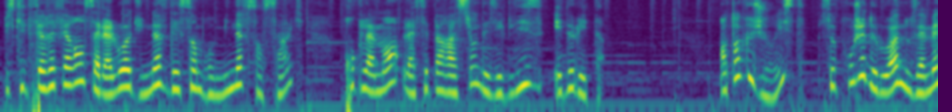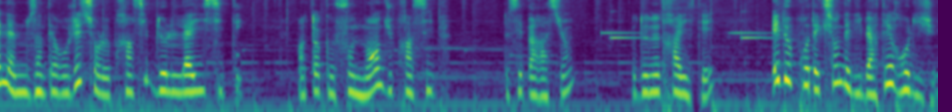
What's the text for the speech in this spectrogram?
puisqu'il fait référence à la loi du 9 décembre 1905 proclamant la séparation des églises et de l'État. En tant que juriste, ce projet de loi nous amène à nous interroger sur le principe de laïcité, en tant que fondement du principe de séparation, de neutralité et de protection des libertés religieuses.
